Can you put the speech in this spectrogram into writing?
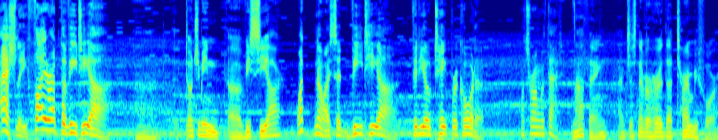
Ashley, fire up the VTR. Don't you mean uh, VCR? What? No, I said VTR, videotape recorder. What's wrong with that? Nothing. I've just never heard that term before.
